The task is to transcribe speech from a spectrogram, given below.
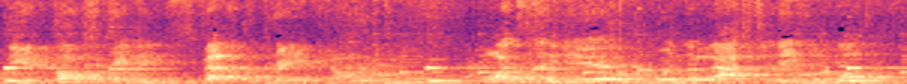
the intoxicating spell of the graveyard. Once a year, when the last leaf of water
